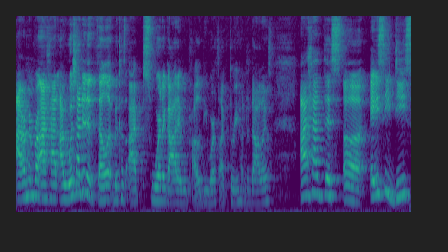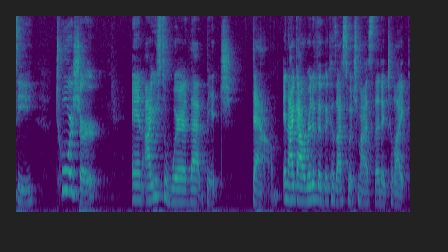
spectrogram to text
I remember I had, I wish I didn't sell it because I swear to God it would probably be worth like $300. I had this uh, ACDC tour shirt and I used to wear that bitch down. And I got rid of it because I switched my aesthetic to like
